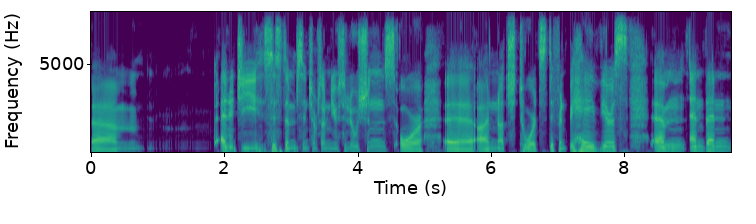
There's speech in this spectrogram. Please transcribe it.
um, energy systems in terms of new solutions or uh, a nudge towards different behaviors. Um, and then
